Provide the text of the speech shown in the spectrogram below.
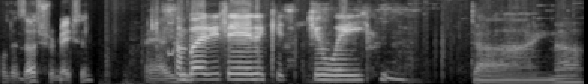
Well, there's Usher Mason. Yeah, Somebody's in the kitchen waiting. Dinah.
